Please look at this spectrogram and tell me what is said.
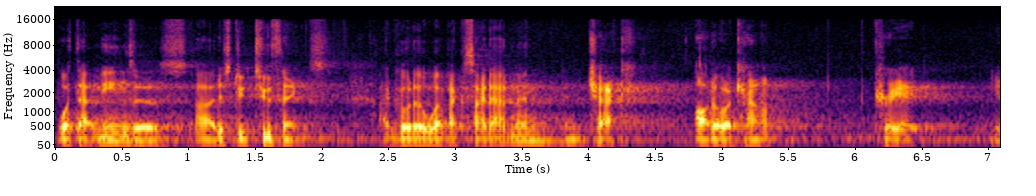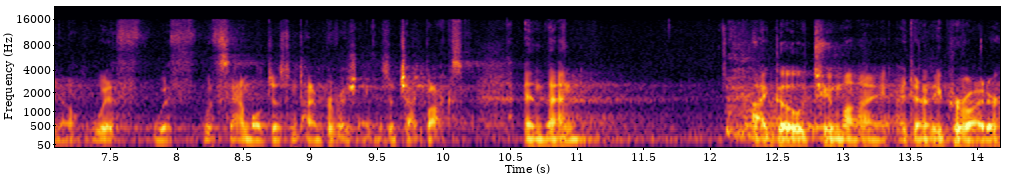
What that means is uh, I just do two things. I go to WebEx Site Admin and check auto account create, you know, with, with, with SAML just-in-time provisioning as a checkbox. And then I go to my identity provider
